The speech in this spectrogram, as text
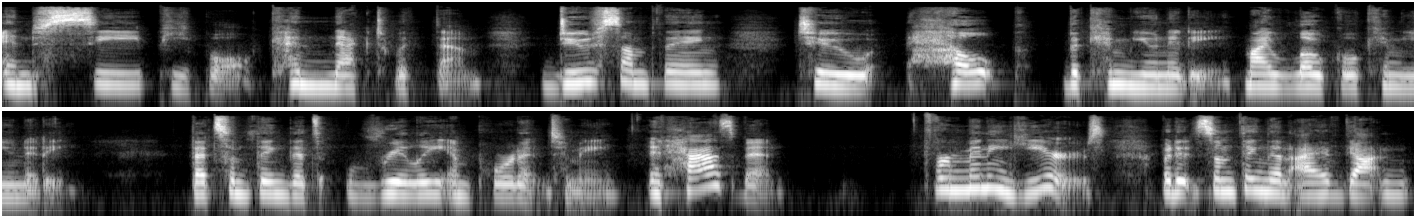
and see people, connect with them, do something to help the community, my local community. That's something that's really important to me. It has been for many years, but it's something that I have gotten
